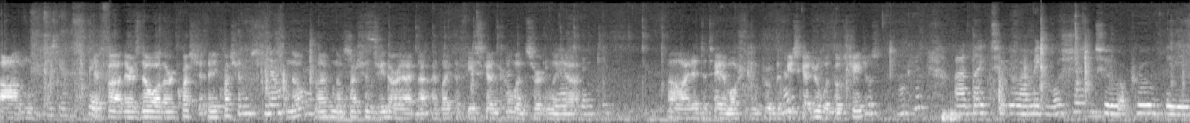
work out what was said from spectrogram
Um, Thank you. if uh, there's no other question, any questions? No. No, I have no questions either. I, I- I'd like the fee schedule and certainly, uh, thank you. Uh, I'd entertain a motion to approve the fee schedule with those changes. Okay, I'd like to uh, make a motion to approve the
